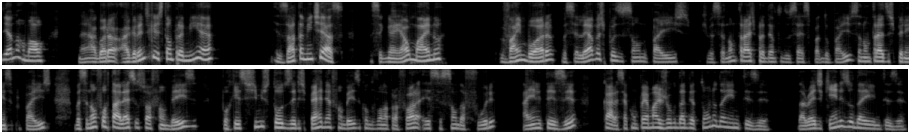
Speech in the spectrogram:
e é normal. Né? Agora, a grande questão para mim é exatamente essa você ganhar o minor, vai embora, você leva a exposição do país que você não traz para dentro do CS do país, você não traz experiência para o país, você não fortalece a sua fanbase, porque esses times todos eles perdem a fanbase quando vão lá para fora, exceção da Fúria, a NTZ, cara, você acompanha mais jogo da Detona ou da NTZ, da Red Canids ou da NTZ,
